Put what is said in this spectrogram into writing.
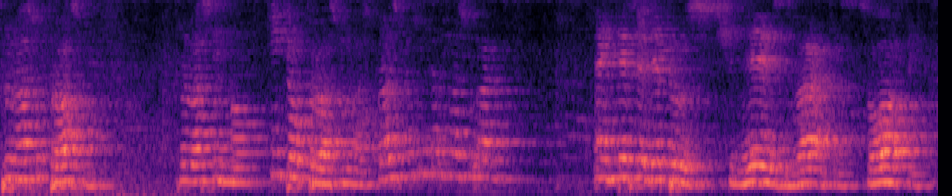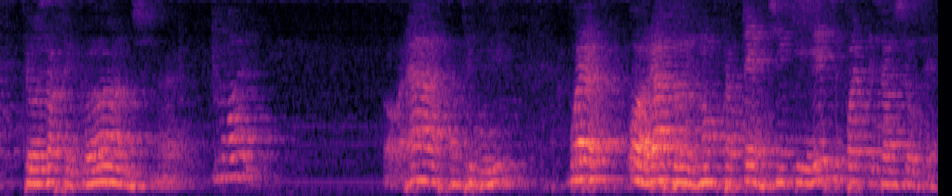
para o nosso próximo, para o nosso irmão. Quem que é o próximo nosso? O próximo é quem está do nosso lado. É interceder pelos chineses lá que sofrem, pelos africanos. Né? More. Orar, contribuir. Agora, orar pelo irmão que está pertinho, que esse pode pisar no seu pé.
